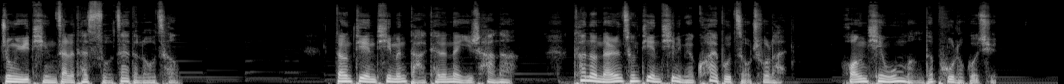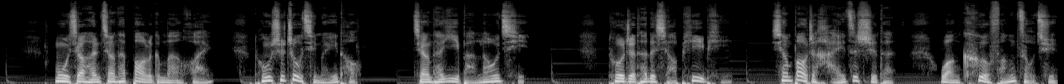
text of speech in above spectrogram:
终于停在了他所在的楼层。当电梯门打开的那一刹那。看到男人从电梯里面快步走出来，黄天武猛地扑了过去。穆萧寒将他抱了个满怀，同时皱起眉头，将他一把捞起，拖着他的小屁屁，像抱着孩子似的往客房走去。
